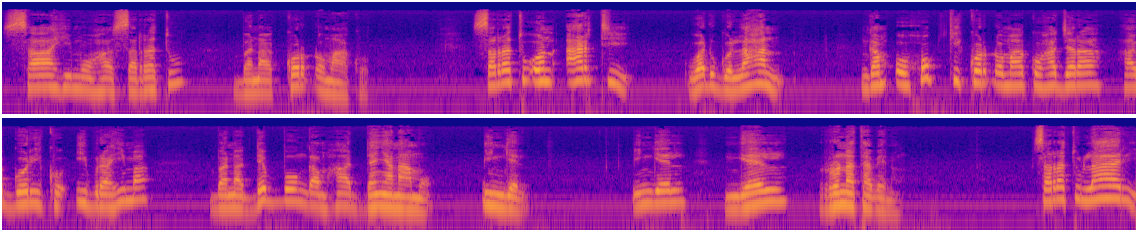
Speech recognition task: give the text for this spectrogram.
saahimo ha sarratu bana korɗo maako. sarratu on arti waɗugo lahan ngam o hokki korɗo maako hajara ha gori ko ibrahima bana debbo ngam ha dayanamo ɓingel ɓingel ngel ronata ɓe no. Sarratu laari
